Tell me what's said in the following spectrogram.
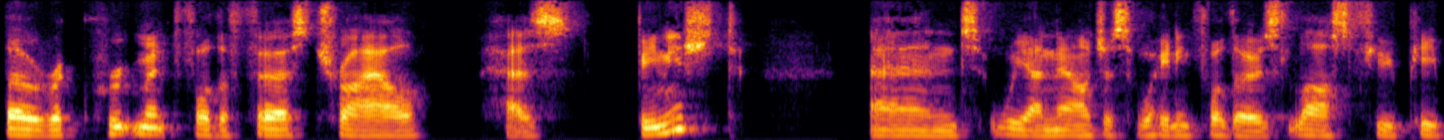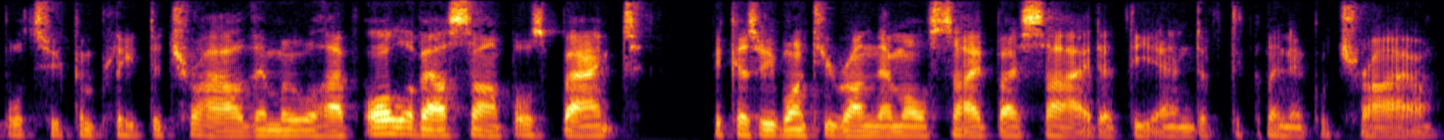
the recruitment for the first trial has finished and we are now just waiting for those last few people to complete the trial. Then we will have all of our samples banked because we want to run them all side by side at the end of the clinical trial.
